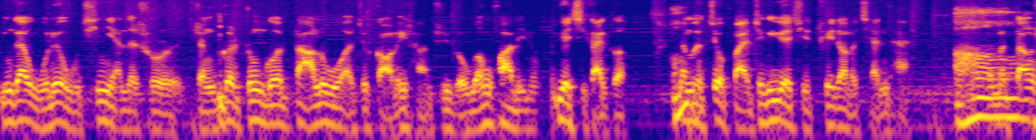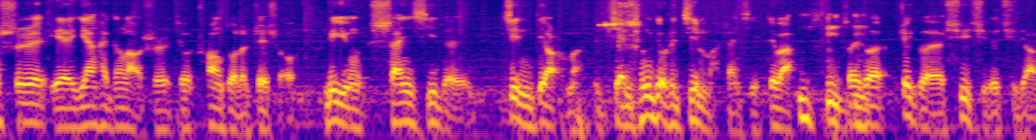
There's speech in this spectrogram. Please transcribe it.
应该五六五七年的时候，整个中国大陆啊就搞了一场这个文化的一种乐器改革，那么就把这个乐器推到了前台。哦，那么当时也严海登老师就创作了这首，利用山西的。晋调嘛，简称就是晋嘛，山西对吧？嗯嗯。所以说这个序曲的曲调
